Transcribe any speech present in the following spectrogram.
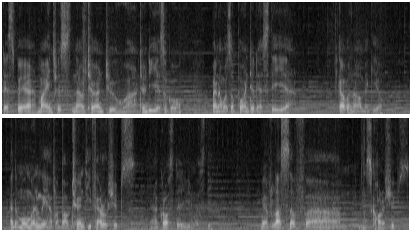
That's where my interest now turned to uh, 20 years ago when I was appointed as the uh, governor of McGill. At the moment, we have about 20 fellowships across the university. We have lots of uh, scholarships.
